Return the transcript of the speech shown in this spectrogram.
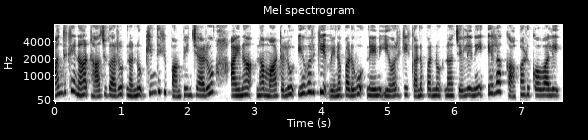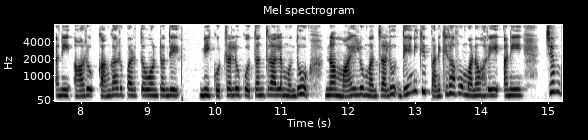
అందుకే నా రాజుగారు నన్ను కిందికి పంపించారు. అయినా నా మాటలు ఎవరికి వినపడవు. నేను ఎవరికి కనపడను. నా చెల్లిని ఎలా కాపాడుకోవాలి? అని ఆరు కంగారు పడుతూ ఉంటుంది. నీ కుట్రలు కుతంత్రాల ముందు నా మాయలు మంత్రాలు దేనికి పనికిరావు మనోహరి? అని చెంబ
